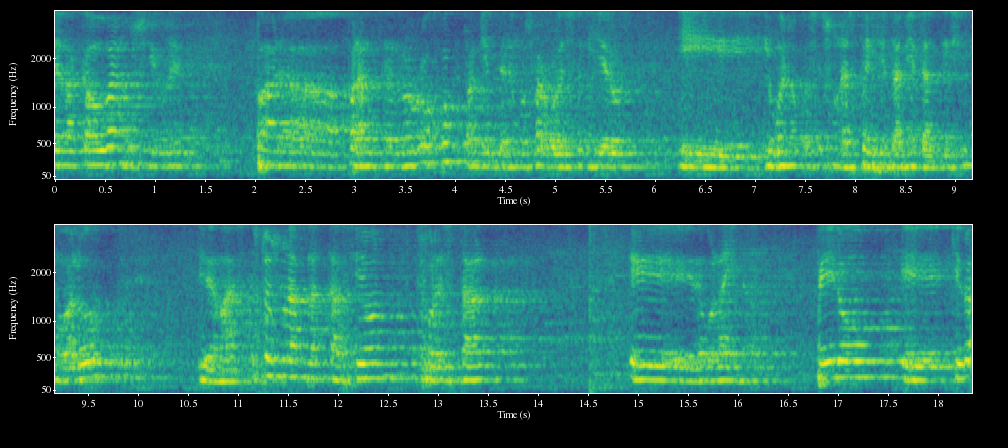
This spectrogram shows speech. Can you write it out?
de la caoba nos sirve para, el cedro rojo, que también tenemos árboles semilleros y, bueno, pues es una especie también de altísimo valor y demás. Esto es una plantación forestal eh, de bolaina, pero eh, quiero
